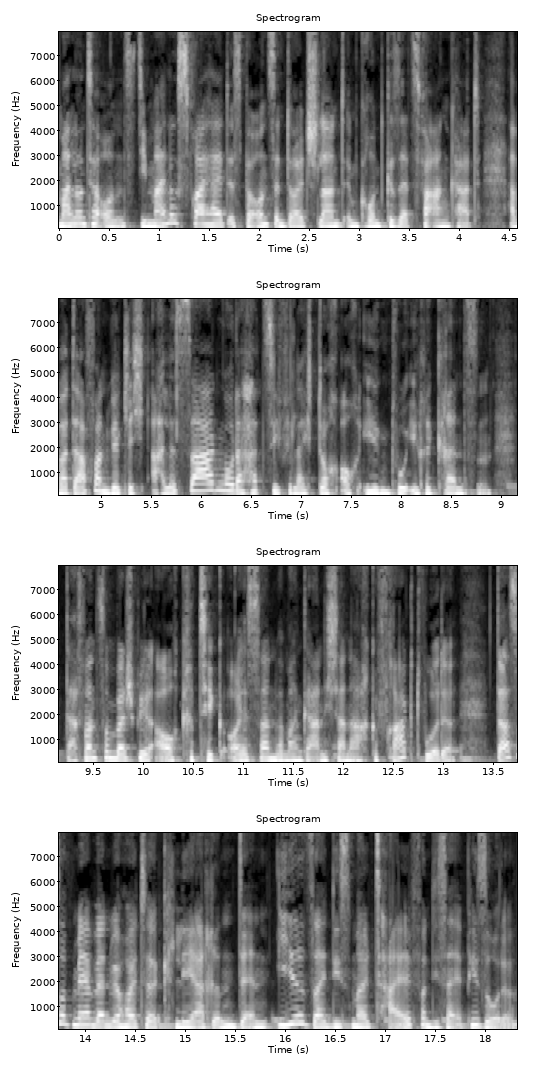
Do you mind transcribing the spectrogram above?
Mal unter uns. Die Meinungsfreiheit ist bei uns in Deutschland im Grundgesetz verankert. Aber darf man wirklich alles sagen oder hat sie vielleicht doch auch irgendwo ihre Grenzen? Darf man zum Beispiel auch Kritik äußern, wenn man gar nicht danach gefragt wurde? Das und mehr werden wir heute klären, denn ihr seid diesmal Teil von dieser Episode.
